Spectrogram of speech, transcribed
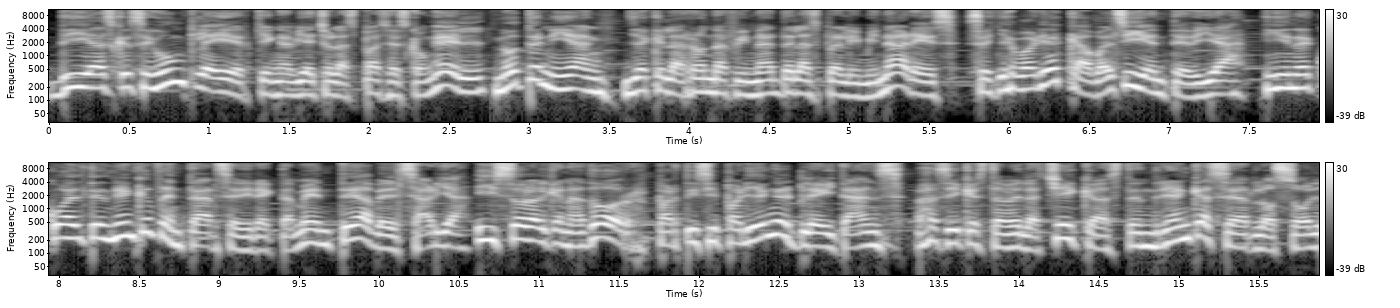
Días que según Claire, quien había hecho las paces con él, no tenían, ya que la ronda final de las preliminares se llevaría a cabo el siguiente día, y en la cual tendrían que enfrentarse directamente a Belsaria, y solo el ganador participaría en el Blade Dance, así que esta vez las chicas tendrían que hacerlo solo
